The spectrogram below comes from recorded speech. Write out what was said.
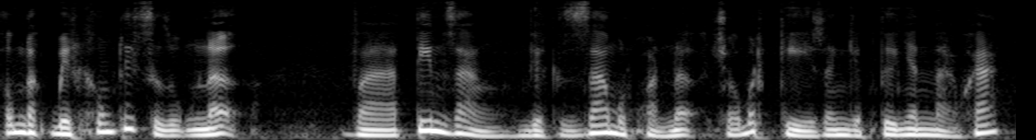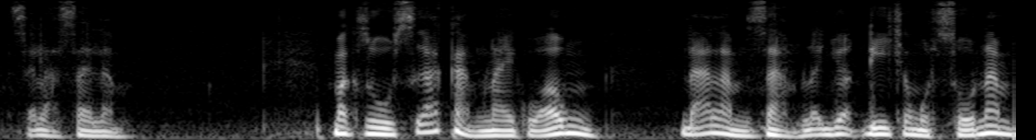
Ông đặc biệt không thích sử dụng nợ và tin rằng việc giao một khoản nợ cho bất kỳ doanh nghiệp tư nhân nào khác sẽ là sai lầm. Mặc dù sự ác cảm này của ông đã làm giảm lợi nhuận đi trong một số năm,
